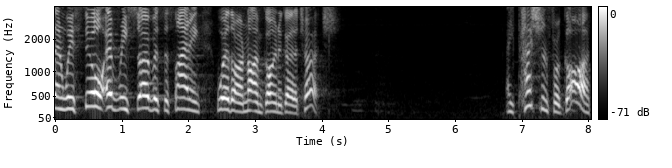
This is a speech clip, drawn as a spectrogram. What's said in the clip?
and we're still every service deciding whether or not I'm going to go to church a passion for God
